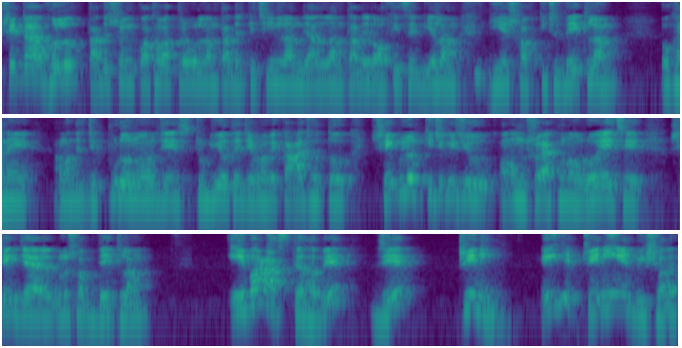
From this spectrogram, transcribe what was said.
সেটা হলো, তাদের সঙ্গে কথাবার্তা বললাম, তাদেরকে চিনলাম, জানলাম, তাদের অফিসে গেলাম, গিয়ে সব কিছু দেখলাম। ওখানে আমাদের যে পুরনো যে স্টুডিওতে যেভাবে কাজ হতো, সেগুলোর কিছু কিছু অংশ এখনও রয়েছে, সেই জায়গাগুলো সব দেখলাম। এবার আসতে হবে যে ট্রেনিং। এই যে ট্রেনিং এর বিষয়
